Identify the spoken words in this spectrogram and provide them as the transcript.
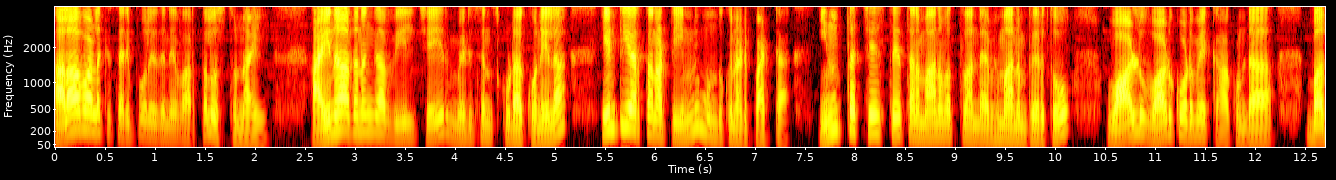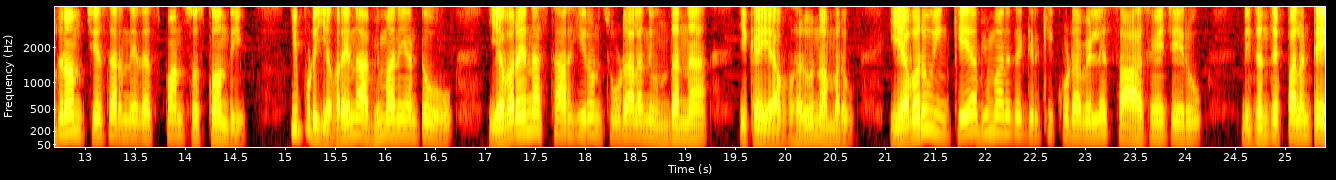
అలా వాళ్ళకి సరిపోలేదనే వార్తలు వస్తున్నాయి. అయినా అదనంగా వీల్ చైర్ మెడిసిన్స్ కూడా కొనేలా ఎన్టీఆర్ తన టీంని ముందుకు నడిపాట. ఇంత చేస్తే తన మానవత్వాన్ని అభిమానం పేరుతో వాళ్ళు వాడుకోవడమే కాకుండా బదనాం చేశారనే రెస్పాన్స్ వస్తోంది. ఇప్పుడు ఎవరైనా అభిమాని అంటూ ఎవరైనా స్టార్ హీరోని చూడాలని ఉందన్నా ఇక ఎవ్వరూ నమ్మరు. ఎవరు ఇంకే అభిమాని దగ్గరికి కూడా వెళ్ళే సాహసమే చేయరు. నిజం చెప్పాలంటే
